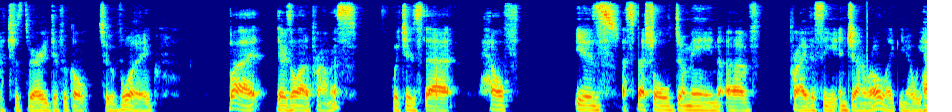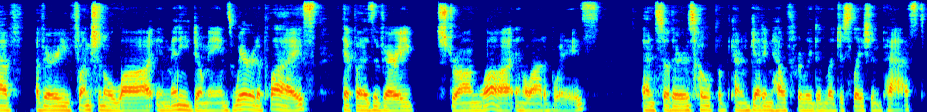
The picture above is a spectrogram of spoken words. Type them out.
it's just very difficult to avoid. But there's a lot of promise, which is that health is a special domain of privacy in general. Like, you know, we have a very functional law in many domains where it applies. HIPAA is a very strong law in a lot of ways. And so there is hope of kind of getting health related legislation passed.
